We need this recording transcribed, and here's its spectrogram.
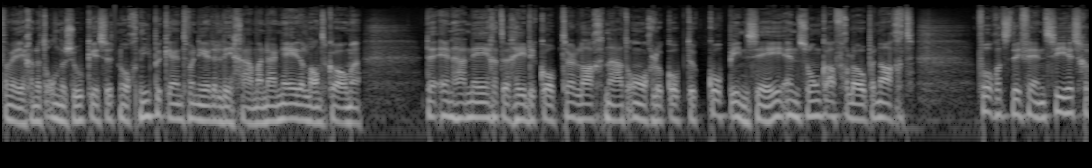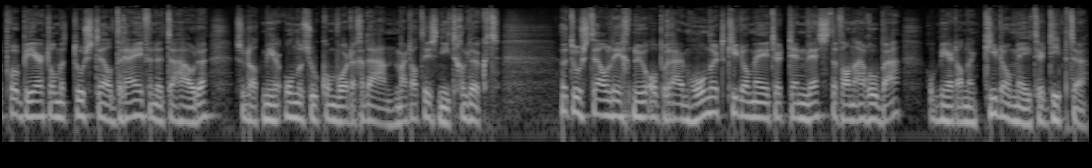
Vanwege het onderzoek is het nog niet bekend wanneer de lichamen naar Nederland komen. De NH-90-helikopter lag na het ongeluk op de kop in zee en zonk afgelopen nacht. Volgens Defensie is geprobeerd om het toestel drijvende te houden... zodat meer onderzoek kon worden gedaan, maar dat is niet gelukt. Het toestel ligt nu op ruim 100 kilometer ten westen van Aruba... op meer dan een kilometer diepte.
